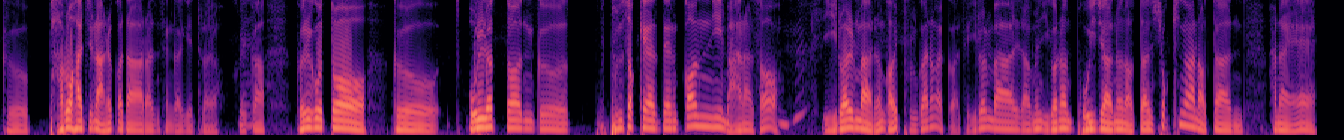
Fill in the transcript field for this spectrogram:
그 바로 하지는 않을 거다라는 생각이 들어요. 그러니까 그리고 또 그 올렸던 그 분석해야 된 건이 많아서 음흠. 1월 말은 거의 불가능할 것 같아요. 1월 말이라면 이거는 보이지 않는 어떤 쇼킹한 어떤 하나의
